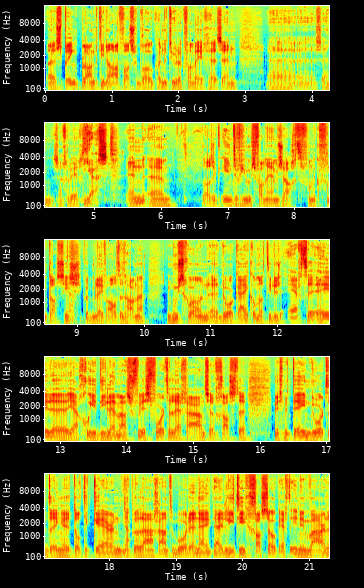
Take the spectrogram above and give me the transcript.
uh, springplank die dan af was gebroken. Natuurlijk vanwege zijn, uh, zijn, zijn gewicht. Juist. En. Als ik interviews van hem zag, vond ik fantastisch. Ik bleef altijd hangen. Je moest gewoon uh, doorkijken, omdat hij dus echt uh, hele ja, goede dilemma's wist voor te leggen aan zijn gasten. Wist meteen door te dringen tot de kern, diepere lagen aan te boorden. En hij, hij, liet die gasten ook echt in hun waarde.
